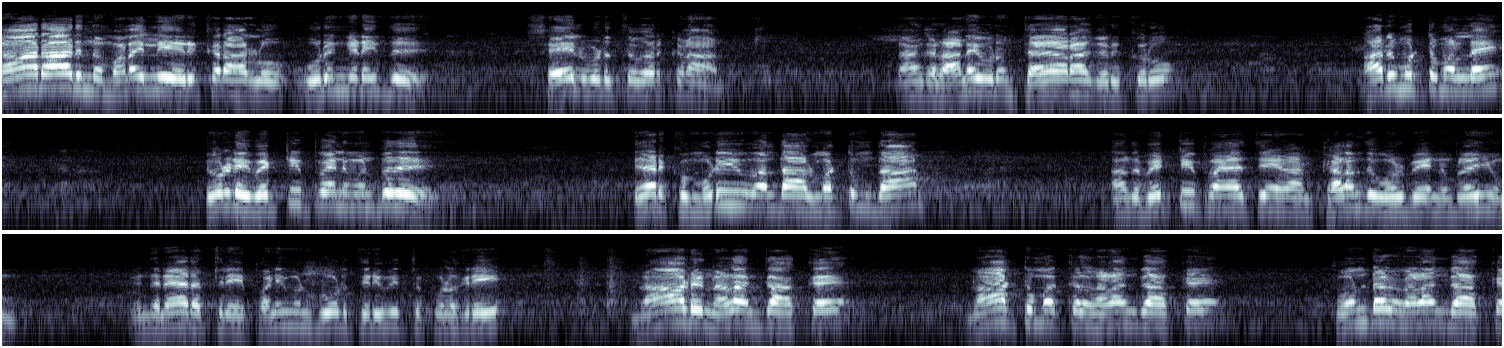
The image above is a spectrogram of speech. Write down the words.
யார் யார் இந்த மலையிலே இருக்கிறார்களோ ஒருங்கிணைந்து செயல்படுத்துவதற்கு நான் நாங்கள் அனைவரும் தயாராக இருக்கிறோம். அது மட்டுமல்ல இவருடைய வெற்றி பயணம் என்பது இதற்கு முடிவு வந்தால் மட்டும்தான் அந்த வெற்றி பயணத்தை நான் கலந்து கொள்வேன் என்பதையும் இந்த நேரத்திலே பணிவன்போடு தெரிவித்துக் கொள்கிறேன். நாடு நலங்காக்க நாட்டு மக்கள் நலங்காக்க தொண்டல் நலங்காக்க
